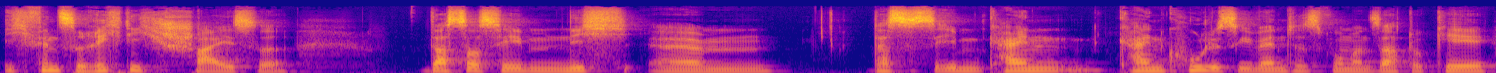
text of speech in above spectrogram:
ich finde es richtig scheiße, dass das eben nicht, ähm, dass es eben kein, kein cooles Event ist, wo man sagt, okay,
